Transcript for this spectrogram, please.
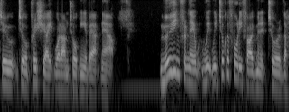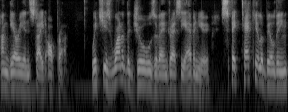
to to appreciate what I'm talking about now. Moving from there, we, we took a 45 minute tour of the Hungarian State Opera, which is one of the jewels of Andrassy Avenue. Spectacular building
